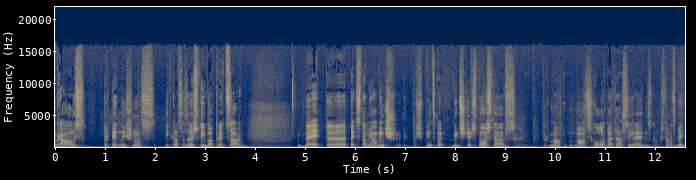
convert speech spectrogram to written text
brālis par piedalīšanos it kā sazvērstībā pret cāru. Bet uh, pēc tam jau viņš, viņš principā ir vidusšķiras pārstāvis. Tur mācīja skolotāja tēvs īrēdnis, kaut kas tāds bija.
